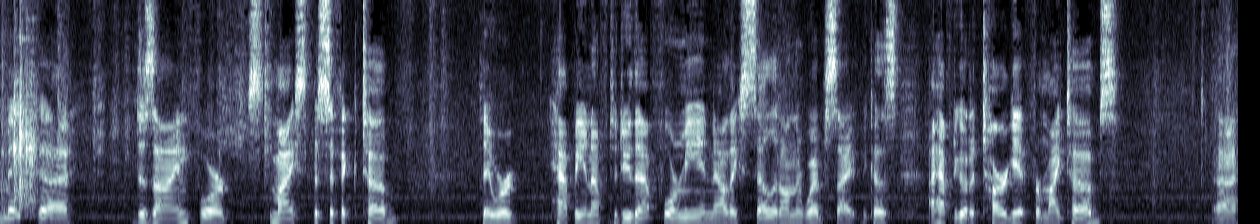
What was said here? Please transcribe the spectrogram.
make a design for my specific tub. They were happy enough to do that for me and now they sell it on their website because I have to go to Target for my tubs. Uh,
